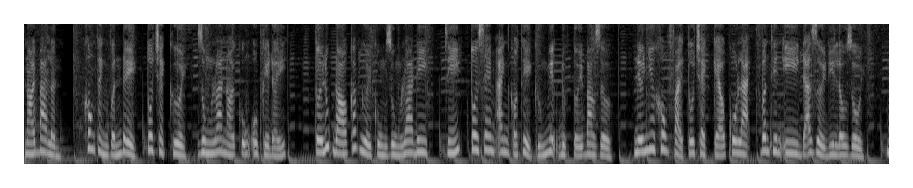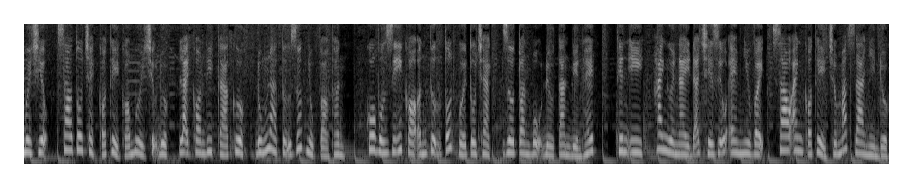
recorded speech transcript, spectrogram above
nói ba lần. Không thành vấn đề, Tôi chạch cười, dùng loa nói cũng ok đấy. Tới lúc đó các người cùng dùng loa đi, dí, tôi xem anh có thể cứng miệng được tới bao giờ. Nếu như không phải Tô Trạch kéo cô lại, Vân Thiên Y đã rời đi lâu rồi. 10 triệu, sao Tô Trạch có thể có 10 triệu được, lại còn đi cá cược, đúng là tự rước nhục vào thân. Cô vốn dĩ có ấn tượng tốt với Tô Trạch, giờ toàn bộ đều tan biến hết. Thiên Y, hai người này đã chế giễu em như vậy, sao anh có thể trơ mắt ra nhìn được?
